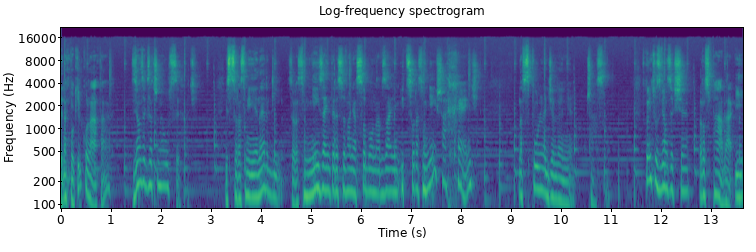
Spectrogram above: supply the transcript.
Jednak po kilku latach związek zaczyna usychać. Jest coraz mniej energii, coraz mniej zainteresowania sobą nawzajem i coraz mniejsza chęć na wspólne dzielenie czasu. W końcu związek się rozpada i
